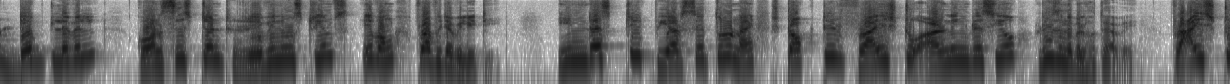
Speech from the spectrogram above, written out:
ডেপ্ট লেভেল কনসিস্টেন্ট রেভিনিউ স্ট্রিমস এবং প্রফিটাবিলিটি ইন্ডাস্ট্রি পিয়ার্সের তুলনায় স্টকটির price to earning ratio reasonable হতে হবে। প্রাইস টু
